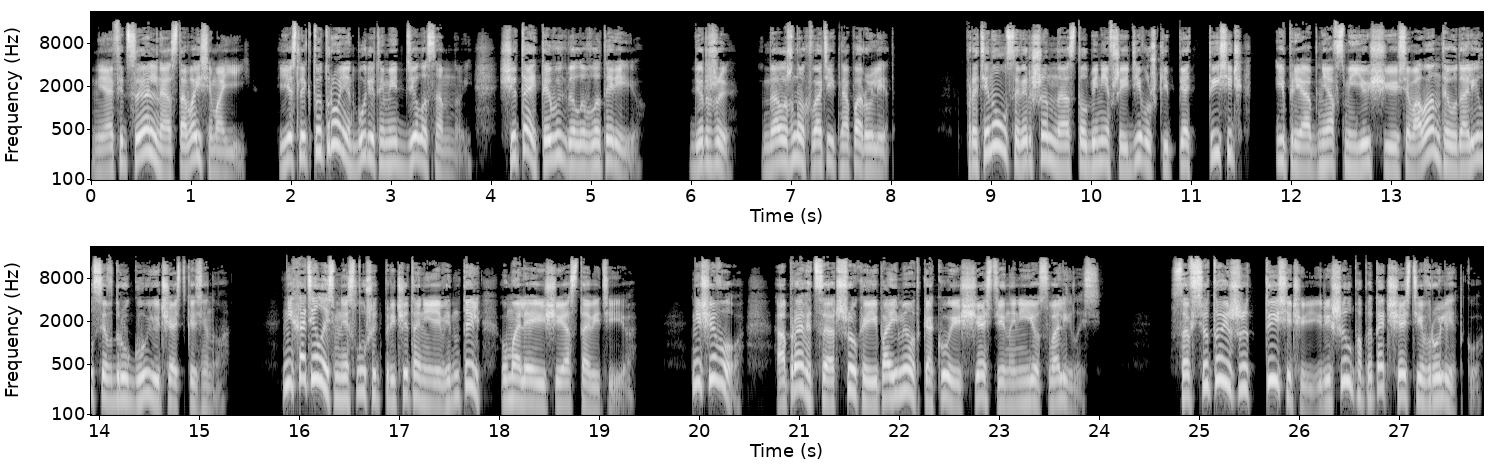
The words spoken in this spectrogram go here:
«Неофициально оставайся моей. Если кто тронет, будет иметь дело со мной. Считай, ты выиграла в лотерею. Держи, должно хватить на пару лет». Протянул совершенно остолбеневшей девушке пять тысяч и, приобняв смеющуюся Валанты, удалился в другую часть казино. Не хотелось мне слушать причитания Винтель, умоляющей оставить ее. Ничего, оправится от шока и поймет, какое счастье на нее свалилось. Со все той же тысячей решил попытать счастье в рулетку.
